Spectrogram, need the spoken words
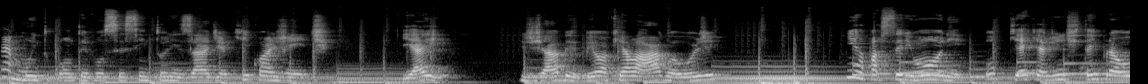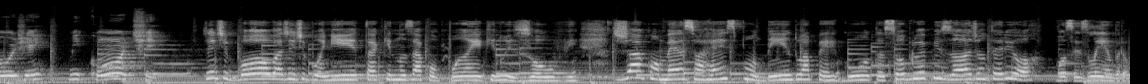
É muito bom ter você sintonizado aqui com a gente. E aí, já bebeu aquela água hoje? Minha parceirione, o que é que a gente tem para hoje, hein? Me conte! Gente boa, gente bonita que nos acompanha, que nos ouve. Já começo respondendo a pergunta sobre o episódio anterior. Vocês lembram?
